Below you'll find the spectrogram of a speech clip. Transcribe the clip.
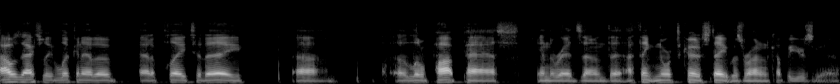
I was actually looking at a at a play today, um, a little pop pass in the red zone that I think North Dakota State was running a couple years ago,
